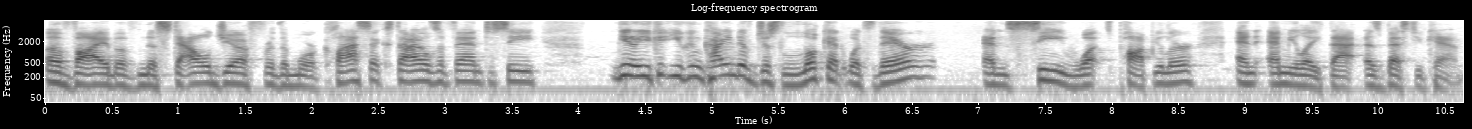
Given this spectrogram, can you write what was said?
a vibe of nostalgia for the more classic styles of fantasy. You know, you can, you can kind of just look at what's there and see what's popular and emulate that as best you can.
